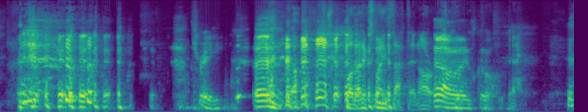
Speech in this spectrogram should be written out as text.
Three. well, that explains that then. All right. Oh, cool, that's cool. Yeah.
